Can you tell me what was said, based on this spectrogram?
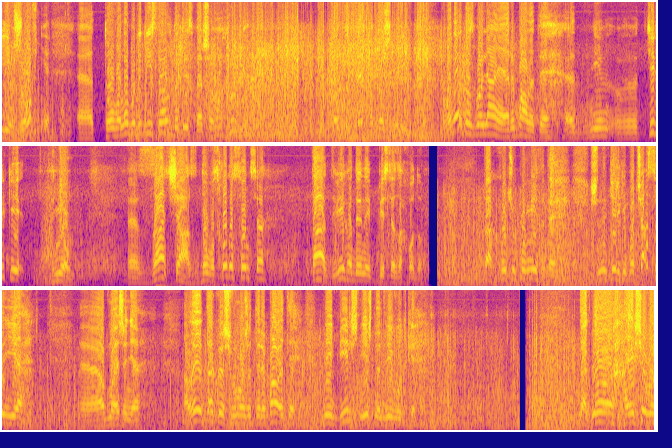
її в жовтні, то вона буде дійсна до 31 грудня. Тобто це поточний рік. Вона дозволяє рибалити е, днів, е, тільки днем е, за час до восходу сонця та 2 години після заходу. Так, хочу помітити, що не тільки по часу є е, обмеження, але також ви можете рибалити не більш ніж на дві вудки. Так, ну а якщо ви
